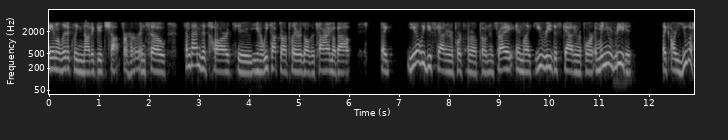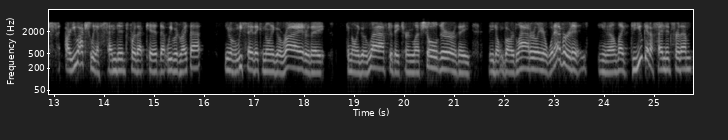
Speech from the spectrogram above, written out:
analytically not a good shot for her. And so sometimes it's hard to, you know, we talk to our players all the time about like, you know, we do scouting reports on our opponents, right? And like you read the scouting report, and when you read it, like, are you are you actually offended for that kid that we would write that? You know, when we say they can only go right, or they can only go left, or they turn left shoulder, or they they don't guard laterally, or whatever it is, you know, like, do you get offended for them?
